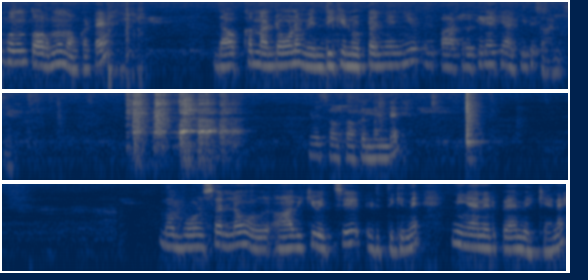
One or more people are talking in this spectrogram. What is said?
നമുക്കൊന്ന് തുറന്ന് നോക്കട്ടെ. ഇതൊക്കെ നല്ലോണം വെന്തിക്കുന്നു കേട്ടോ ഞാൻ ഇനി ഒരു പാത്രത്തിലേക്ക് ആക്കിയിട്ട് കാണിച്ചു തരാം. ഗ്യാസ് ഓഫാക്കുന്നുണ്ട് ബോൾസ് എല്ലാം ആവിക്ക് വെച്ച് എടുത്തിക്കുന്നത് ഇനി ഞാനൊരു പാൻ വെക്കണേ.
